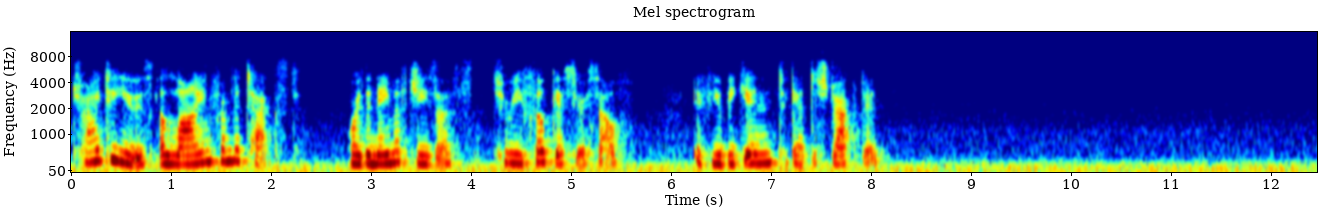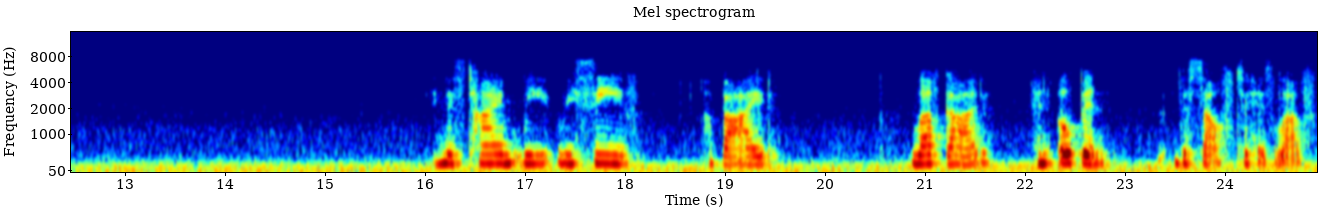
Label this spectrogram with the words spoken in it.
Try to use a line from the text or the name of Jesus to refocus yourself if you begin to get distracted. In this time, we receive, abide, love God, and open the self to his love.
